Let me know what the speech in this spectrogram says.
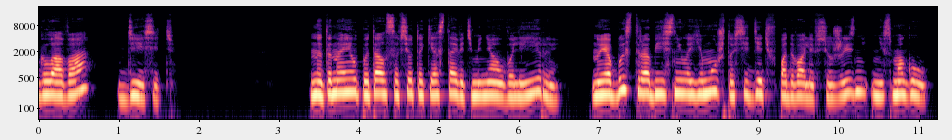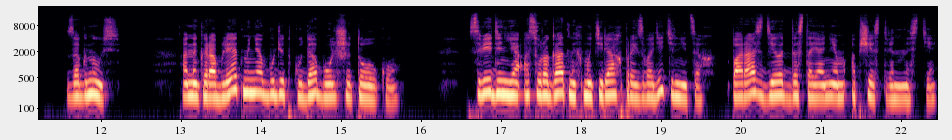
Глава 10 Натанаил пытался все-таки оставить меня у Валииры, но я быстро объяснила ему, что сидеть в подвале всю жизнь не смогу, загнусь, а на корабле от меня будет куда больше толку. Сведения о суррогатных матерях-производительницах пора сделать достоянием общественности,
